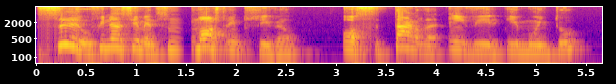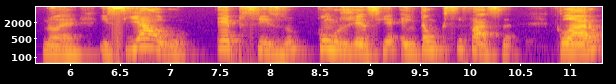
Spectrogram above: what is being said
Se o financiamento se mostra impossível, ou se tarda em vir e muito, não é? E se algo é preciso, com urgência, então que se faça. Claro,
